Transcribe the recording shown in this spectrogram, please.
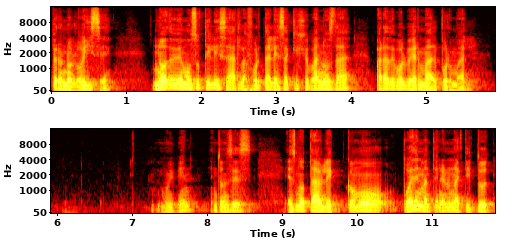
pero no lo hice. No debemos utilizar la fortaleza que Jehová nos da para devolver mal por mal. Muy bien, entonces es notable cómo pueden mantener una actitud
